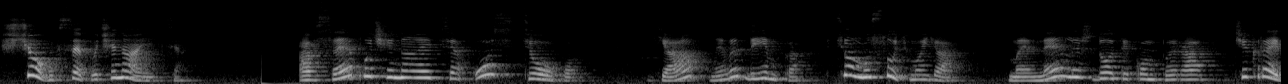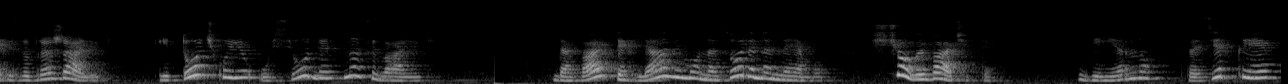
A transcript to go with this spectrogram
З чого все починається? А все починається ось цього. Я невидимка, в цьому суть моя. Мене лиш дотиком пера чи крейди зображають, і точкою усюди називають. Давайте глянемо на зоряне небо. Що ви бачите? Вірно, це зірки.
